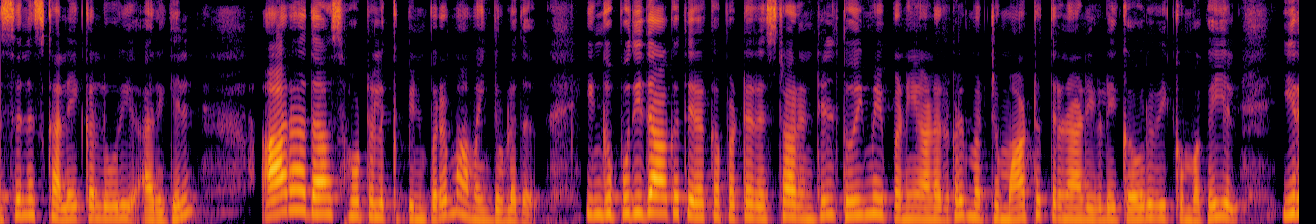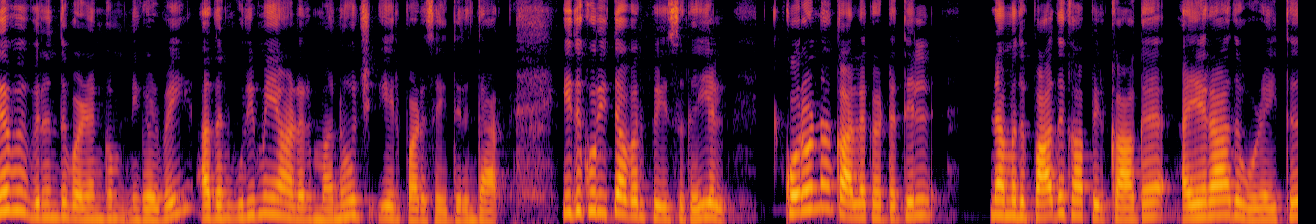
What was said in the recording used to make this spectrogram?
எஸ்என்எஸ் கலைக்கல்லூரி அருகில் ஆராதாஸ் ஹோட்டலுக்கு பின்புறம் அமைந்துள்ளது. இங்கு புதிதாக திறக்கப்பட்ட ரெஸ்டாரண்டில் தூய்மை பணியாளர்கள் மற்றும் மாற்றுத்திறனாளிகளை கௌரவிக்கும் வகையில் இரவு விருந்து வழங்கும் நிகழ்வை அதன் உரிமையாளர் மனோஜ் ஏற்பாடு செய்திருந்தார். இது குறித்து அவர் பேசுகையில் கொரோனா காலகட்டத்தில் நமது பாதுகாப்பிற்காக அயராது உழைத்து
